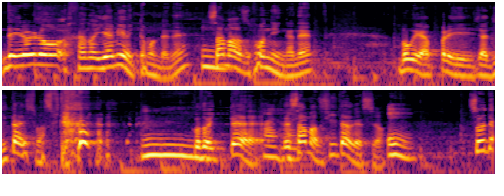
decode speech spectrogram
でいろいろあの嫌味を言ったもんでね、サマーズ本人がね僕やっぱりじゃあ辞退しますみたいなことを言って、はいでサマーズ引いたわけですよ。ええ。それで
